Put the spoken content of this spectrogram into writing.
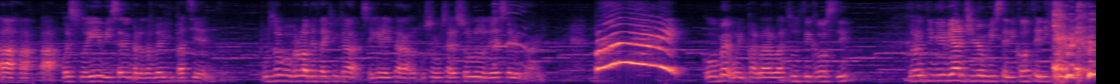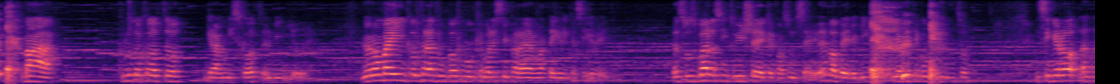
Ah ah ah, questo Eevee sembra davvero impaziente. Purtroppo però la mia tecnica segreta la possono usare solo gli esseri umani. Come? Vuoi impararla a tutti i costi? Durante i miei viaggi ne ho viste di cotte e di crude, ma crudo cotto, gran biscotto è il migliore. Non ho mai incontrato un Pokémon che volesse imparare una tecnica segreta. Dal suo sguardo si intuisce che fa sul serio. E va bene, mi, mi avete convinto. Insegnerò la,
